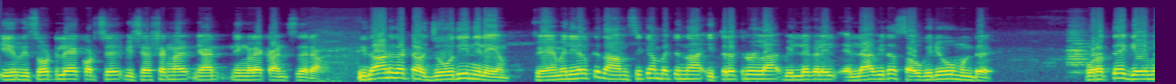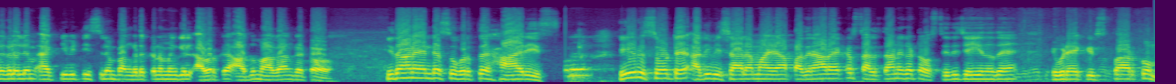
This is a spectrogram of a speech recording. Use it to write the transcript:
ഈ റിസോർട്ടിലെ കുറച്ച് വിശേഷങ്ങൾ ഞാൻ നിങ്ങളെ കാണിച്ചു തരാം. ഇതാണ് കേട്ടോ ജ്യോതി നിലയം. ഫാമിലികൾക്ക് താമസിക്കാൻ പറ്റുന്ന ഇത്തരത്തിലുള്ള വില്ലകളിൽ എല്ലാവിധ സൗകര്യവുമുണ്ട്. പുറത്തെ ഗെയിമുകളിലും ആക്ടിവിറ്റീസിലും പങ്കെടുക്കണമെങ്കിൽ അവർക്ക് അതുമാകാം കേട്ടോ. ഇതാണ് എന്റെ സുഹൃത്ത് ഹാരിസ്. ഈ റിസോർട്ട് അതിവിശാലമായ പതിനാറ് ഏക്കർ സ്ഥലത്താണ് കേട്ടോ സ്ഥിതി ചെയ്യുന്നത്. ഇവിടെ കിഡ്സ് പാർക്കും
